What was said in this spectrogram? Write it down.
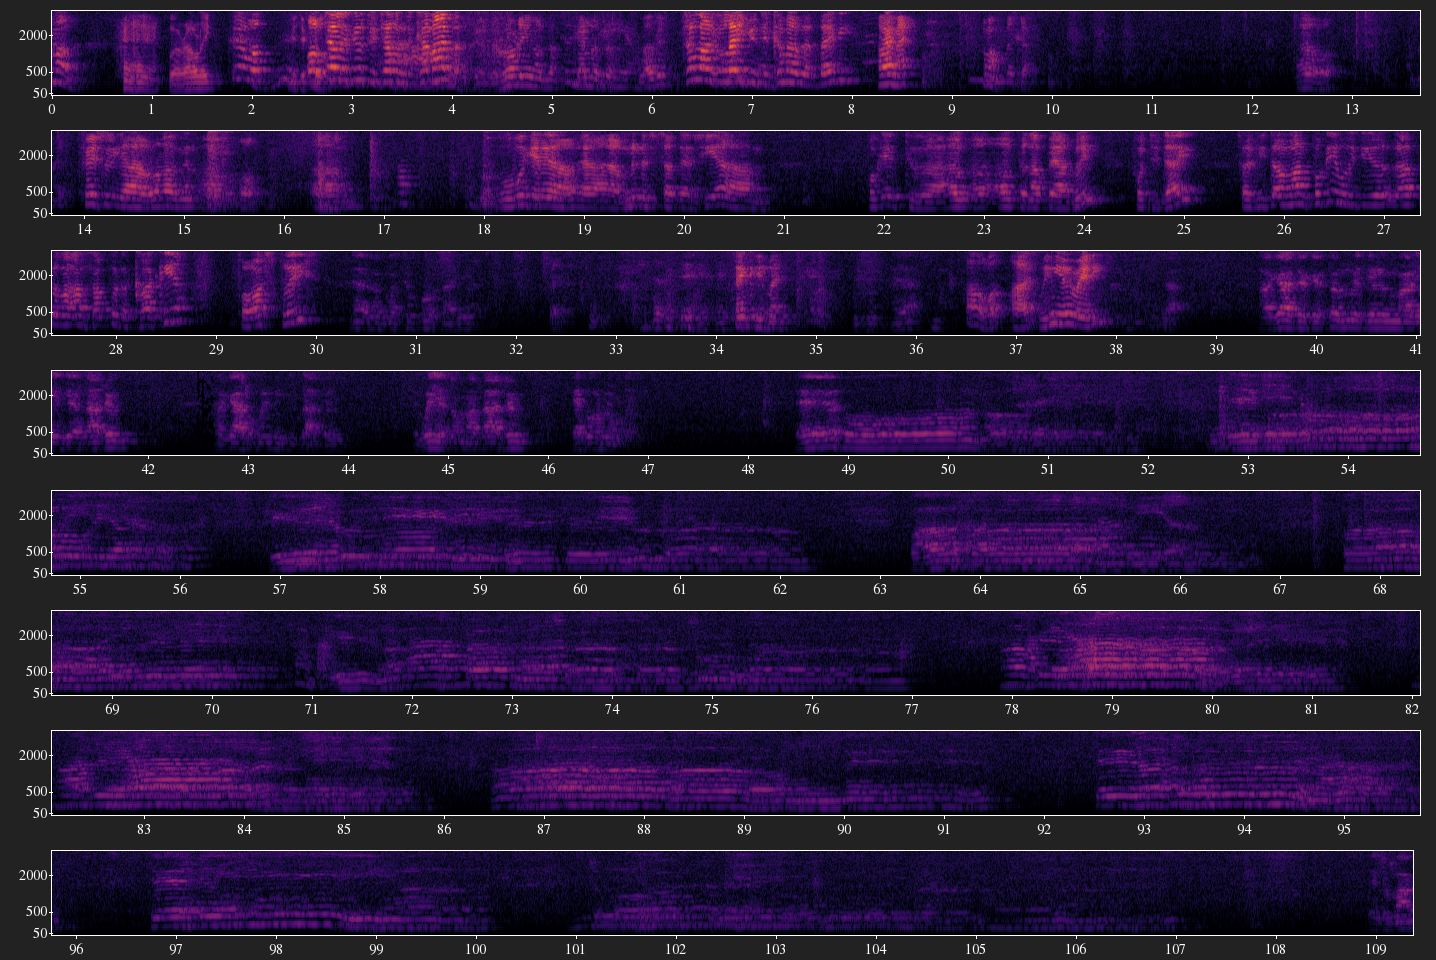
a moment. We're rolling. Yeah, well, well tell the girl to tell him to come over. We're rolling on the cameras, Logan. Tell Uncle Adrian to come over, baby. Alright, mate. Come on, let's go. Oh, firstly, uh, what I'm going to, uh, um, we'll get our, our minister that's here, um, okay, to uh, uh, open up our hui for today. So if you don't mind, Puke, would you open us up with a karakia for us, please? Thank you, mate. Oh, well, all right, when you're ready. Aga te ke tonu e te rungu mahari e kia tātou. Aga ro mimi ki tātou. E wei e toma tātou, e ho no re. E ho no re. E ho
